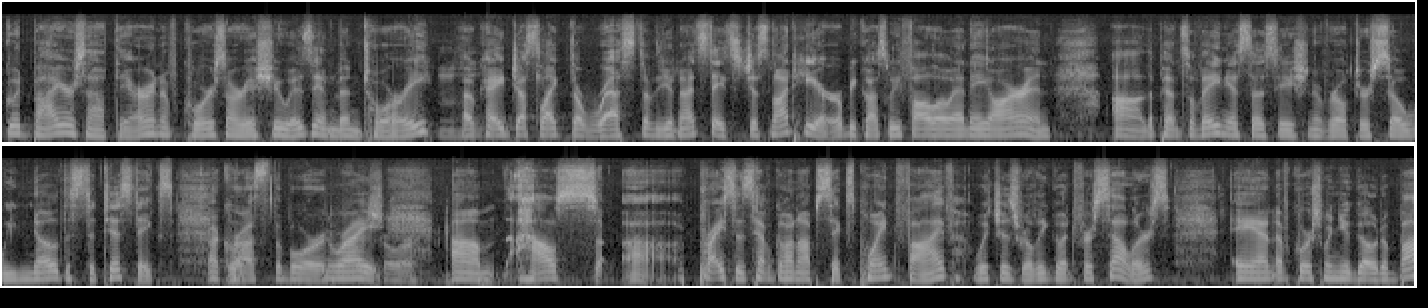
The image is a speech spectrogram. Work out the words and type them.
good buyers out there. And of course, our issue is inventory, mm-hmm. okay, just like the rest of the United States, just not here because we follow NAR and uh, the Pennsylvania Association of Realtors. So we know the statistics across the board. Right. sure. Um, house uh, prices have gone up 6.5, which is really good for sellers. And of course, when you go to buy,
